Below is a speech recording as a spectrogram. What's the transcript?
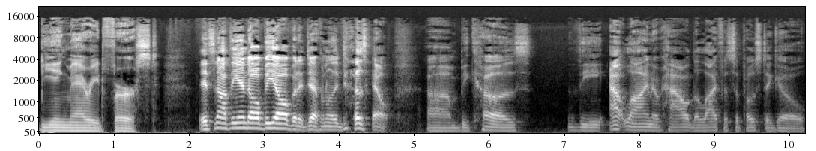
being married first. It's not the end all be all, but it definitely does help um, because the outline of how the life is supposed to go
